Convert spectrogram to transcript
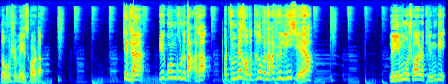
总是没错的。剑臣，别光顾着打他，把准备好的胳膊拿出来淋血呀！李牧刷着屏蔽，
